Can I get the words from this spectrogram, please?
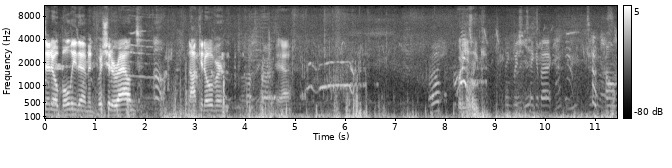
Alright. Said it'll bully them and push it around, knock it over. Yeah. Well, What do you think? I think we should take it back home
